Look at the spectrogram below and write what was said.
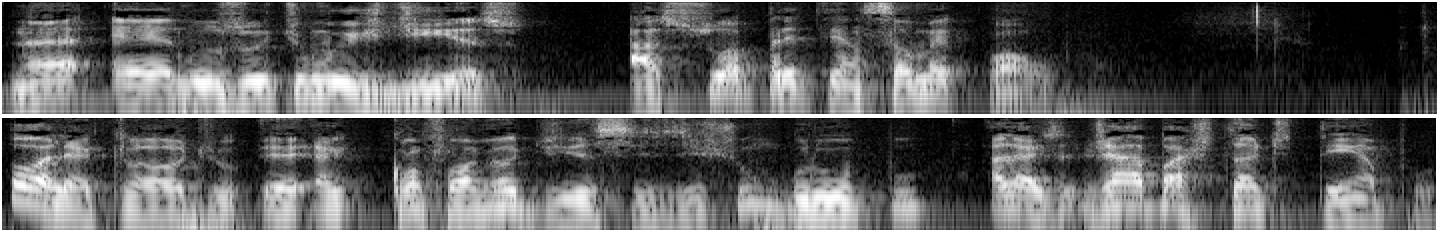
né, é, nos últimos dias, a sua pretensão é qual? Olha, Cláudio, é, é, conforme eu disse, existe um grupo. Aliás, já há bastante tempo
